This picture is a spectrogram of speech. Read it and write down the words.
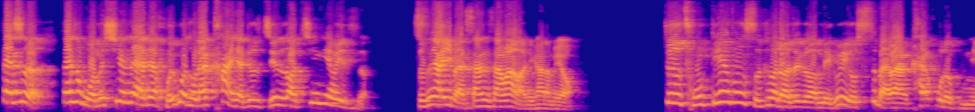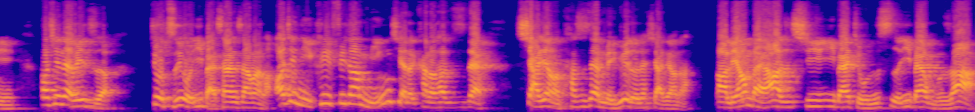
但是但是我们现在再回过头来看一下，就是截止到今天为止，只剩下一百三十三万了，你看到没有？就是从巅峰时刻的这个每个月有四百万开户的股民，到现在为止就只有一百三十三万了。而且你可以非常明显的看到它是在下降，它是在每个月都在下降的啊，两百二十七、一百九十四、一百五十二、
